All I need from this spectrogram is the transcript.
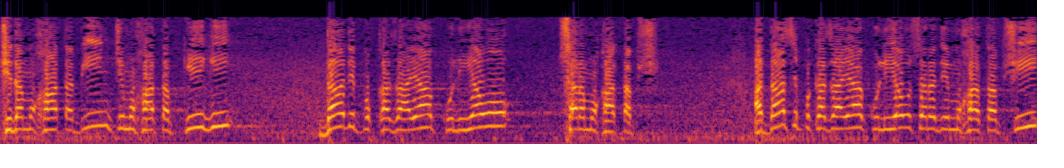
چی دا مخاطبین چی مخاطب کیگی دا دی پا قضایا کلیو سر مخاطب شی ادا سے پا قضایا کلیو سر دی مخاطب شی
